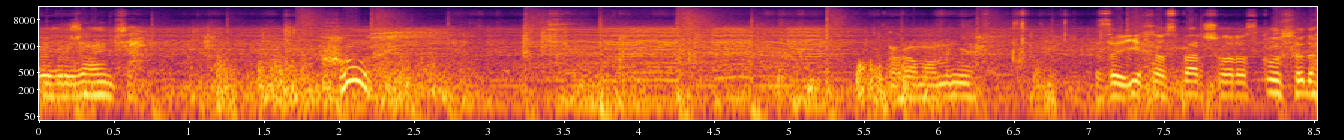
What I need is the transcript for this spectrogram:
Вигружаємося. Рома мені заїхав з першого разку сюди.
